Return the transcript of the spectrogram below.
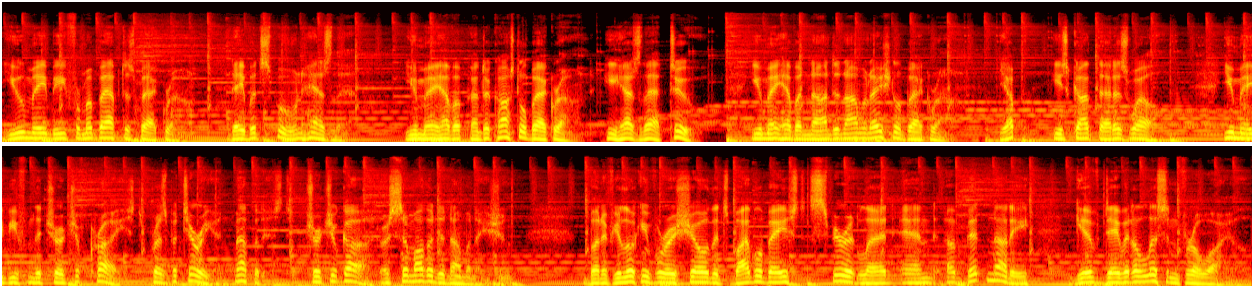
You may be from a Baptist background. David Spoon has that. You may have a Pentecostal background. He has that too. You may have a non denominational background. Yep, he's got that as well. You may be from the Church of Christ, Presbyterian, Methodist, Church of God, or some other denomination. But if you're looking for a show that's Bible based, spirit led, and a bit nutty, give David a listen for a while.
